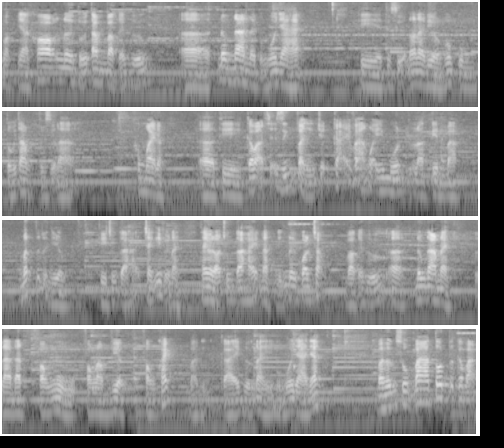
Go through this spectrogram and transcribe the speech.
hoặc nhà kho nơi tối tăm vào cái hướng uh, đông nam này của ngôi nhà ấy, thì thực sự nó là điều vô cùng tối tăm thực sự là không may đâu. Uh, thì các bạn sẽ dính phải những chuyện cãi vã ngoại ý muốn là tiền bạc mất rất là nhiều thì chúng ta hãy tránh cái việc này. Thay vào đó chúng ta hãy đặt những nơi quan trọng và cái hướng à, đông nam này là đặt phòng ngủ phòng làm việc phòng khách và những cái hướng này của ngôi nhà nhé. Và hướng số 3 tốt với các bạn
